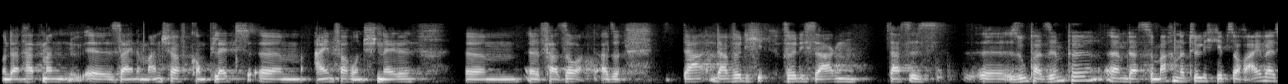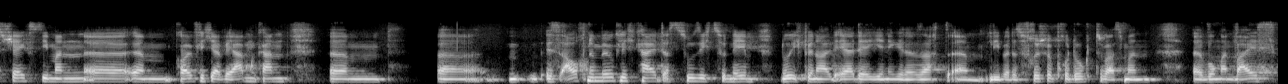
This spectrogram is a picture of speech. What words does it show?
Und dann hat man äh, seine Mannschaft komplett einfach und schnell äh, versorgt. Also da, da würde ich, würd ich sagen, das ist äh, super simpel, ähm, das zu machen. Natürlich gibt es auch Eiweißshakes, die man äh, ähm, käuflich erwerben kann. Ähm, äh, ist auch eine Möglichkeit, das zu sich zu nehmen. Nur ich bin halt eher derjenige, der sagt, ähm, lieber das frische Produkt, was man, äh, wo man weiß,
